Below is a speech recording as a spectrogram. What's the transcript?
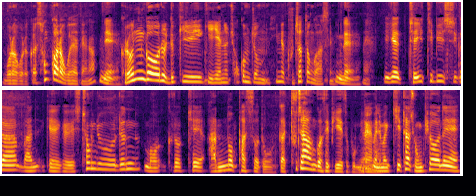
뭐라고 그럴까 성과라고 해야 되나 네. 그런 거를 느끼기에는 조금 좀 힘에 붙였던 것 같습니다. 네. 네. 이게 JTBC가 만약에 그 시청률은 뭐 그렇게 안 높았어도 그러니까 투자한 것에 비해서 보면 네네. 왜냐면 기타 종편의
